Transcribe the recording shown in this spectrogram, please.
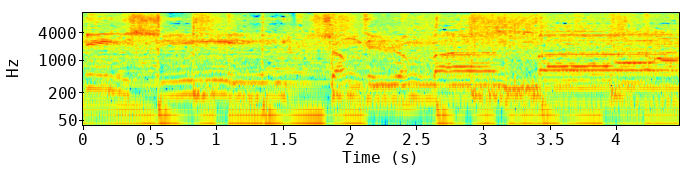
一醒，上天仍漫漫。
